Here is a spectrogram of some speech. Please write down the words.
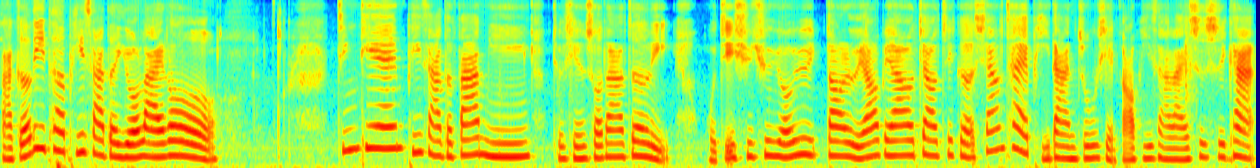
玛格丽特披萨的由来喽。今天披萨的发明就先说到这里，我继续去犹豫到底要不要叫这个香菜皮蛋猪血糕披萨来试试看。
